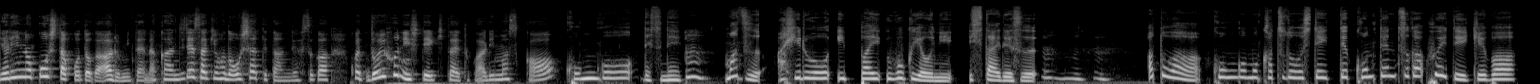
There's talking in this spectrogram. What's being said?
やり残したことがあるみたいな感じで先ほどおっしゃってたんですが、これどういうふうにしていきたいとかありますか？今後ですね。うん。まず、アヒルをいっぱい動くようにしたいです。うんうんうん。あとは、今後も活動していって、コンテンツが増えていけば、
